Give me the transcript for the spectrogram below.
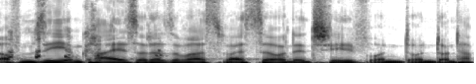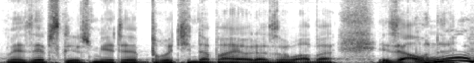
auf dem See im Kreis oder sowas, weißt du, und ins Schilf und, und, und habe mir selbst geschmierte Brötchen dabei oder so. Aber ist ja auch eine. Oh,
